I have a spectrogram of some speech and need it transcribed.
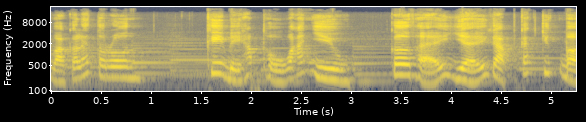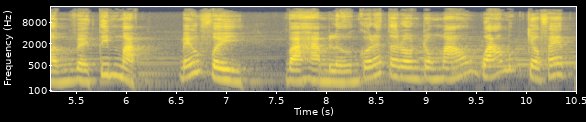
và cholesterol. Khi bị hấp thụ quá nhiều cơ thể dễ gặp các chứng bệnh về tim mạch béo phì và hàm lượng cholesterol trong máu quá mức cho phép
